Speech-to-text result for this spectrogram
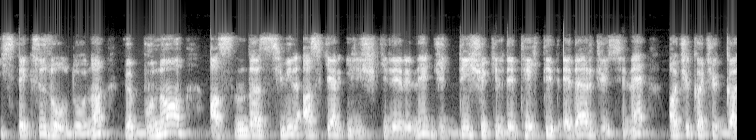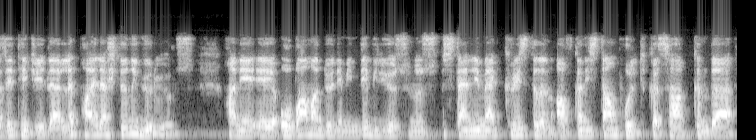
isteksiz olduğunu ve bunu aslında sivil asker ilişkilerini ciddi şekilde tehdit edercesine açık açık gazetecilerle paylaştığını görüyoruz. Hani e, Obama döneminde biliyorsunuz Stanley McChrystal'ın Afganistan politikası hakkında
